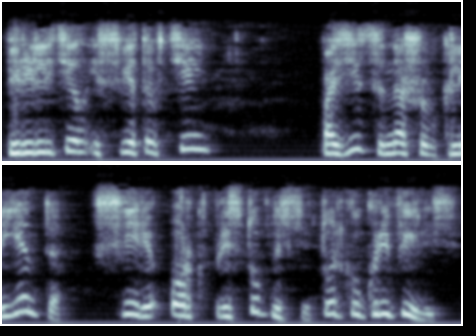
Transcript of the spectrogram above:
перелетел из света в тень, позиции нашего клиента в сфере оргпреступности только укрепились.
